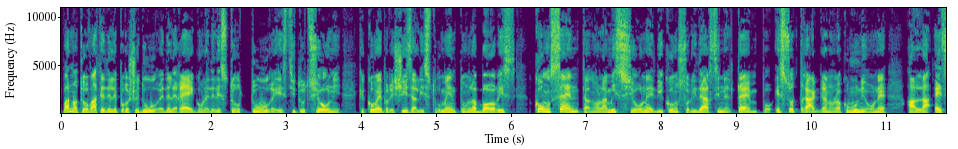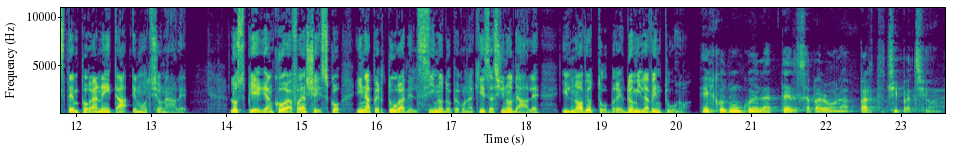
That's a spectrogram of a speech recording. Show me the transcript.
Vanno trovate delle procedure, delle regole, delle strutture e istituzioni che, come precisa l'Instrumentum Laboris, consentano alla missione di consolidarsi nel tempo e sottraggano la comunione alla estemporaneità emozionale. Lo spiega ancora Francesco in apertura del Sinodo per una Chiesa sinodale il 9 ottobre 2021. Ecco dunque la terza parola, partecipazione.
